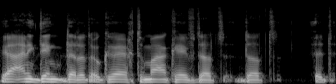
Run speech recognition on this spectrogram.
Ja, en ik denk dat het ook erg te maken heeft dat, dat het,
